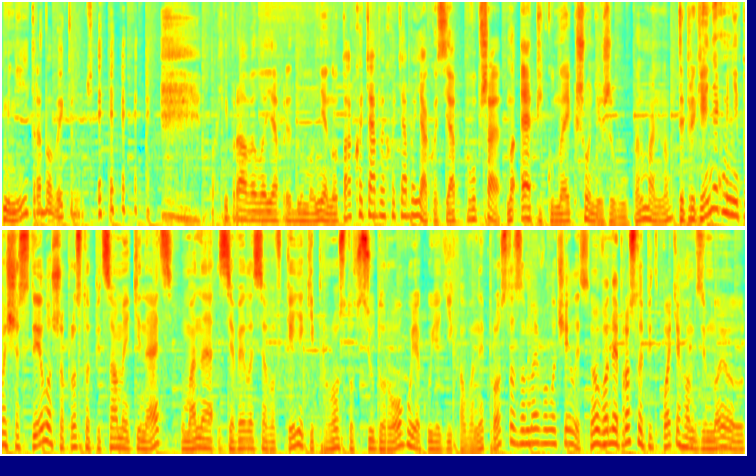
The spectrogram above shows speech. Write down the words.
мені її треба викинути. Ох, і правило я придумав. Ні, ну так хоча б хоча б якось. Я взагалі на епіку, на екшоні живу. Нормально. Ти прикинь, як мені пощастило, що просто під самий кінець у мене з'явилися вовки, які просто всю дорогу, яку я їхав, вони просто за мною волочились. Ну, вони просто під потягом зі мною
